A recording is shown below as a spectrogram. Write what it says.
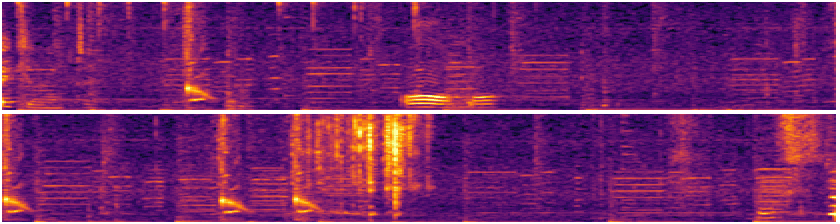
Викинути? Ого. Ну все,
